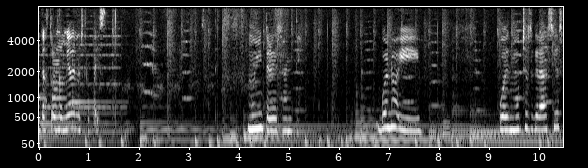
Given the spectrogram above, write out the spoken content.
y gastronomía de nuestro país. Muy interesante. Bueno, y pues muchas gracias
